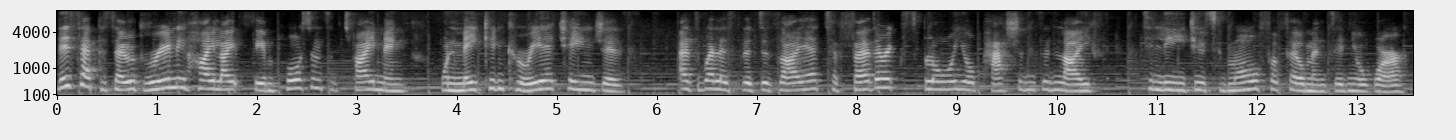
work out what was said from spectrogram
This episode really highlights the importance of timing when making career changes, as well as the desire to further explore your passions in life to lead you to more fulfillment in your work.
